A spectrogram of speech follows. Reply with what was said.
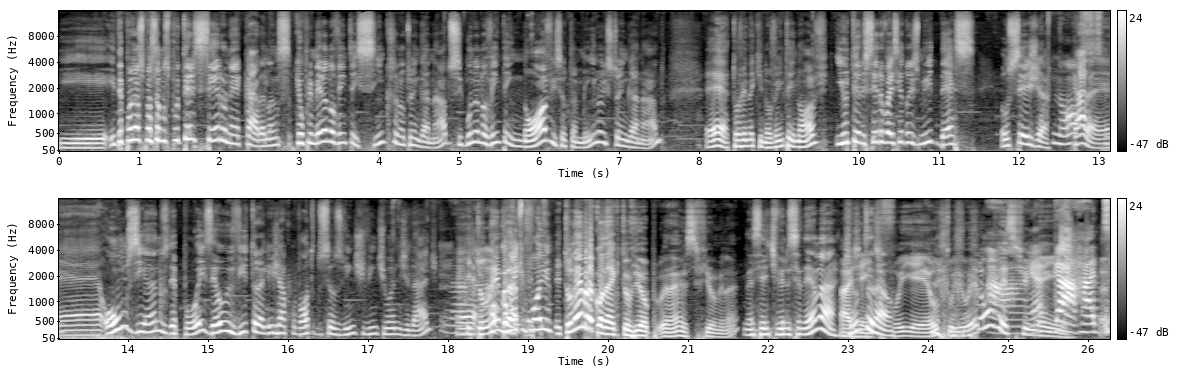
E, e depois nós passamos pro terceiro, né, cara? Lança, porque o primeiro é 95, se eu não estou enganado. O segundo é 99, se eu também não estou enganado. É, tô vendo aqui, 99. E o terceiro vai ser 2010. Ou seja, Nossa. cara, é 11 anos depois, eu e o Vitor ali já com volta dos seus 20, 21 anos de idade. É, e tu lembra, como é que foi? E tu lembra quando é que tu viu né, esse filme, né? Esse a gente viu no cinema? A Junto, gente, não? fui eu, tu e o Heron ah, esse filme é aí. Agarradinho.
